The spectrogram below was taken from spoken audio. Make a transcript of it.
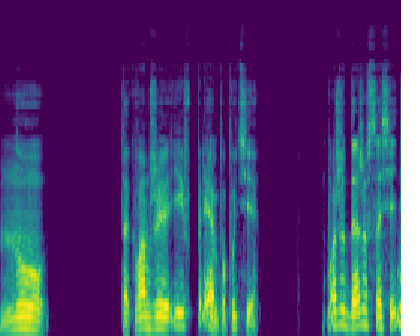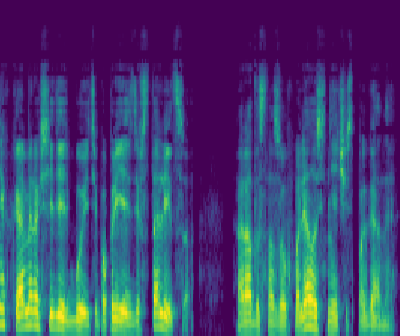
«Ну, так вам же и впрямь по пути. Может, даже в соседних камерах сидеть будете по приезде в столицу?» Радостно заухмылялась нечисть поганая.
